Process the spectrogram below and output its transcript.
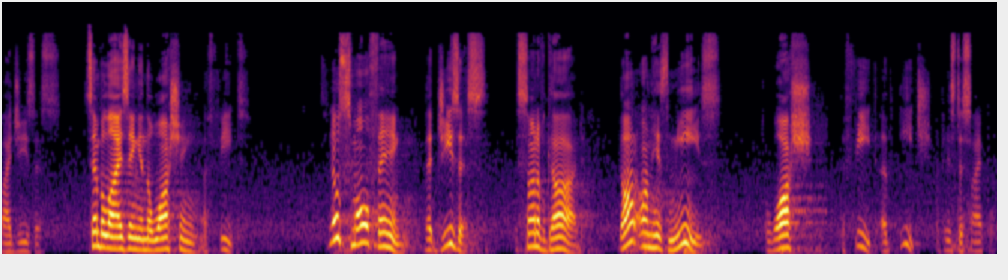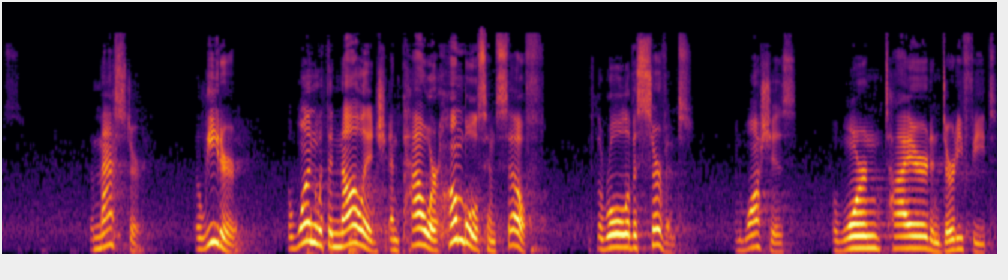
by Jesus, symbolizing in the washing of feet. It's no small thing that Jesus, the Son of God, got on his knees to wash the feet of each of his disciples. The master, the leader, the one with the knowledge and power humbles himself into the role of a servant and washes the worn, tired, and dirty feet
